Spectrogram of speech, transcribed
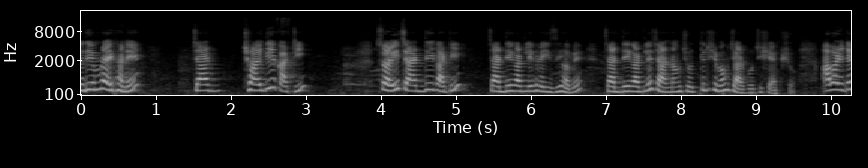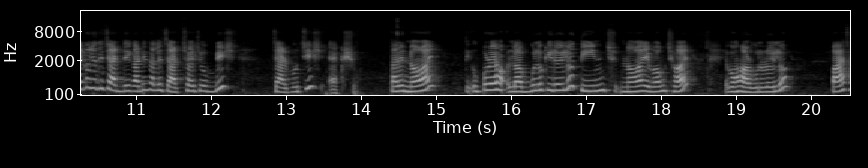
যদি আমরা এখানে চার, ছয় দিয়ে কাটি সরি চার দিয়ে কাটি, চার দিয়ে কাটলে এখানে ইজি হবে। চার দিয়ে কাটলে চার নং ছত্রিশ এবং চার পঁচিশ একশো। আবার এটাকেও যদি চার দিয়ে কাটি, তাহলে চার, ছয়, চব্বিশ চার পঁচিশ, একশো। তাহলে নয় উপরে লবগুলো কি রইল? তিন নয় এবং ছয় এবং হরগুলো রইল পাঁচ,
